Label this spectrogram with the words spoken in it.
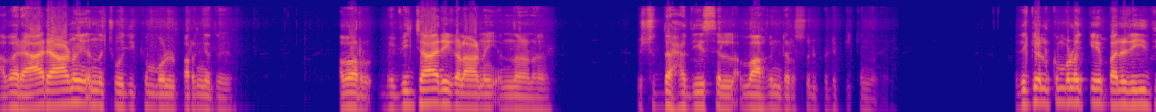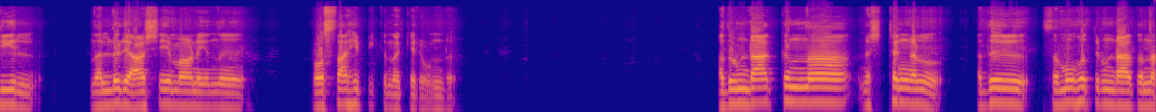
അവരാരാണ് എന്ന് ചോദിക്കുമ്പോൾ പറഞ്ഞത് അവർ വ്യഭിചാരികളാണ് എന്നാണ് വിശുദ്ധ ഹദീസിൽ അള്ളാഹുവിന്റെ റസൂൽ പഠിപ്പിക്കുന്നത്. ഇത് കേൾക്കുമ്പോഴൊക്കെ പല രീതിയിൽ നല്ലൊരു ആശയമാണ് എന്ന് പ്രോത്സാഹിപ്പിക്കുന്നൊക്കെ ഉണ്ട് അതുണ്ടാക്കുന്ന നഷ്ടങ്ങൾ അത് സമൂഹത്തിനുണ്ടാക്കുന്ന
